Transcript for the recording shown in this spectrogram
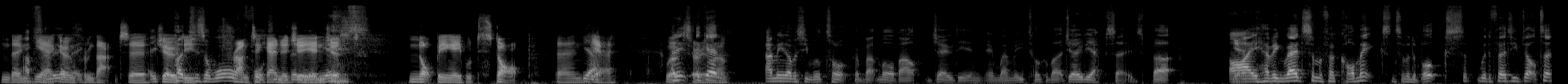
And then, yeah, going from that to He Jodie's punches a wall for frantic energy and years. just not being able to stop, then Yeah. yeah, works very again, well. I mean, obviously, we'll talk about more about Jodie in, in when we talk about Jodie episodes. But Yeah. I, having read some of her comics and some of the books with the Thirteenth Doctor,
